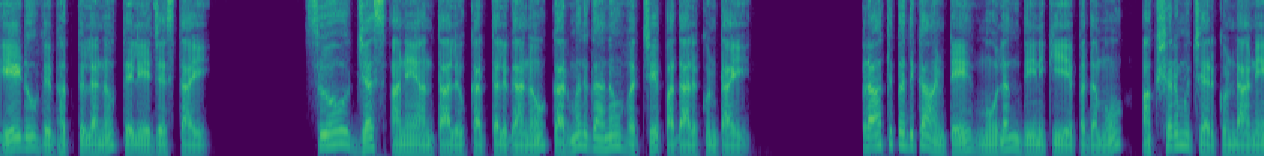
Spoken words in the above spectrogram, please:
ఏడు విభక్తులను తెలియజేస్తాయి. సుఓ జస్ అనే అంతాలు కర్తలుగానో కర్మలుగానో వచ్చే పదాలకుంటాయి. ప్రాతిపదిక అంటే మూలం దీనికి ఏ పదము అక్షరము చేరకుండానే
